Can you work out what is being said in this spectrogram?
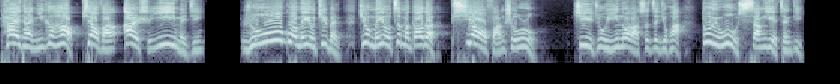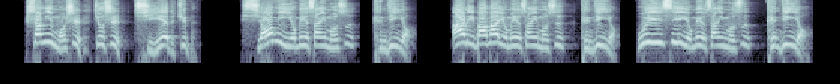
泰坦尼克号》票房二十一亿美金。如果没有剧本，就没有这么高的票房收入。记住一诺老师这句话，顿悟商业真谛。商业模式就是企业的剧本。小米有没有商业模式？肯定有。阿里巴巴有没有商业模式？肯定有。微信有没有商业模式？肯定有。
